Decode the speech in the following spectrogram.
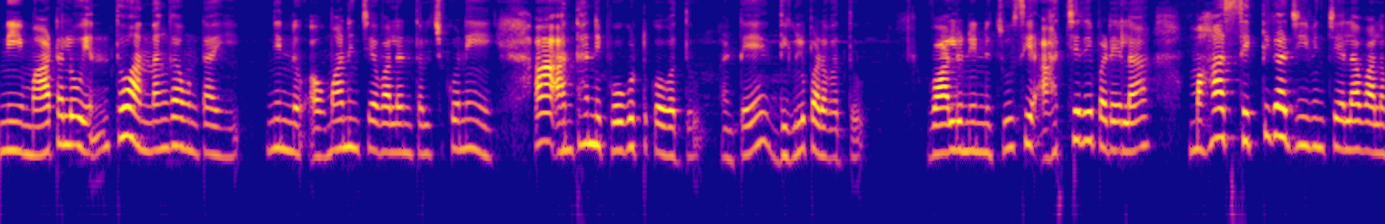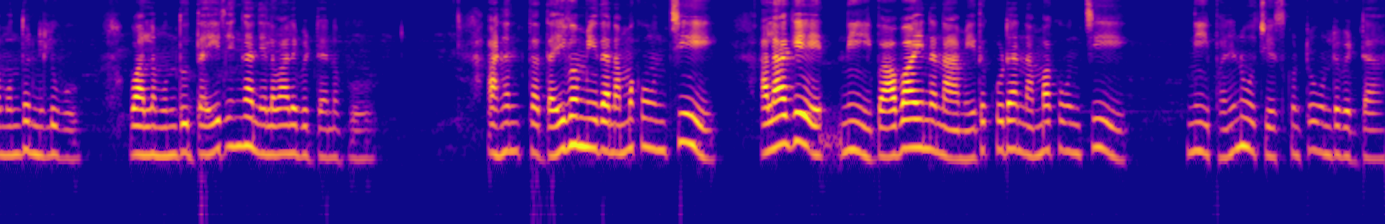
నీ మాటలు ఎంతో అందంగా ఉంటాయి. నిన్ను అవమానించే వాళ్ళని తలుచుకొని ఆ అంతాన్ని పోగొట్టుకోవద్దు. అంటే దిగులు పడవద్దు. వాళ్ళు నిన్ను చూసి ఆశ్చర్యపడేలా మహాశక్తిగా జీవించేలా వాళ్ళ ముందు నిలువు. వాళ్ళ ముందు ధైర్యంగా నిలవాలి బిడ్డ నువ్వు. అనంత దైవం మీద నమ్మకం ఉంచి అలాగే నీ బాబాయిన నా మీద కూడా నమ్మకం ఉంచి నీ పని నువ్వు చేసుకుంటూ ఉండబిడ్డ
